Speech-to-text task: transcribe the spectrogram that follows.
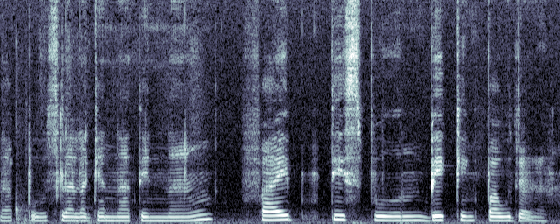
tapos lalagyan natin ng 5 teaspoon baking powder.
